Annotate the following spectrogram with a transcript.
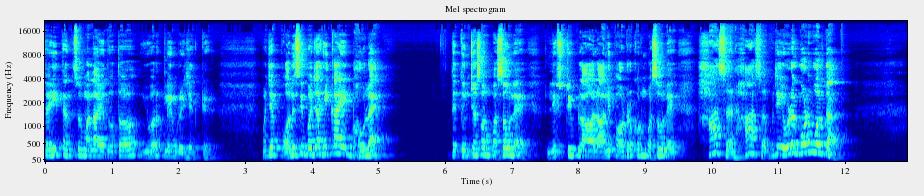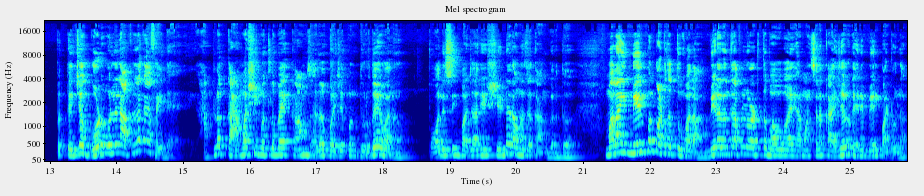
तरी त्यांचं मला येत होतं युअर क्लेम रिजेक्टेड. म्हणजे पॉलिसी बजार ही काय एक भाऊला आहे? ते तुमच्यासमोर बसवलं आहे लिपस्टिक लावा लॉली पावडर करून बसवलं आहे हा सर हा सर म्हणजे एवढे गोड बोलतात. पण त्यांच्या गोड बोलल्याने आपल्याला काय फायदा आहे? आपलं कामाशी मतलब आहे काम झालं पाहिजे पण दुर्दैवानं पॉलिसी बाजार हे शेंड्या लावण्याचं काम करतं. मला मेल पण पाठवतात तुम्हाला. मेल आल्यानंतर आपल्याला वाटतं बाबा बाबा ह्या माणसाला काळजीवर घ्यायने मेल पाठवला.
